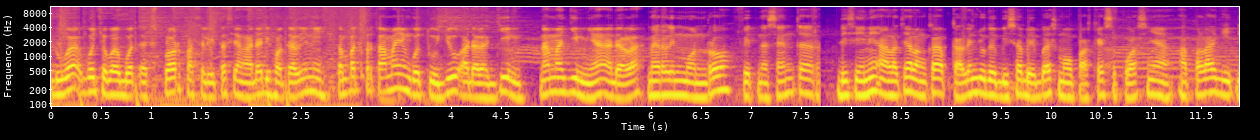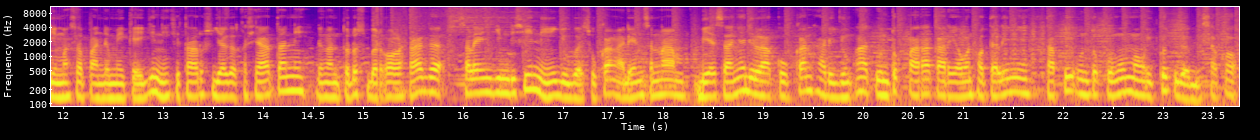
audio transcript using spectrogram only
Kedua, gue coba buat explore fasilitas yang ada di hotel ini. Tempat pertama yang gue tuju adalah gym. Nama gymnya adalah Marilyn Monroe Fitness Center. Di sini alatnya lengkap. Kalian juga bisa bebas mau pakai sepuasnya. Apalagi di masa pandemi kayak gini, kita harus jaga kesehatan nih dengan terus berolahraga. Selain gym di sini juga suka ngadain senam. Biasanya dilakukan hari Jumat untuk para karyawan hotel ini. Tapi untuk umum mau ikut juga bisa kok.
